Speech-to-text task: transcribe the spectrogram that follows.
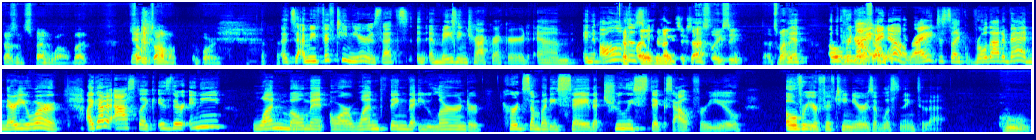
doesn't spend well, but so yeah. it's almost important it's, I mean, 15 years, that's an amazing track record. Um, and all of that's those. my 15, overnight success, Lacey. That's my. Yeah, overnight. I know, right? Just like rolled out of bed and there you were. I got to ask, like, is there any one moment or one thing that you learned or heard somebody say that truly sticks out for you over your 15 years of listening to that? Ooh,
